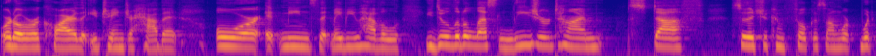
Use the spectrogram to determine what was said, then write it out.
or it'll require that you change a habit or it means that maybe you have a you do a little less leisure time stuff so that you can focus on work. What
